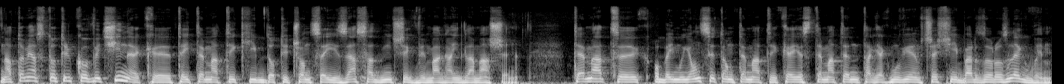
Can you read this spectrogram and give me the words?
Natomiast to tylko wycinek e, tej tematyki dotyczącej zasadniczych wymagań dla maszyn. Temat e, obejmujący tą tematykę jest tematem, tak jak mówiłem wcześniej, bardzo rozległym.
